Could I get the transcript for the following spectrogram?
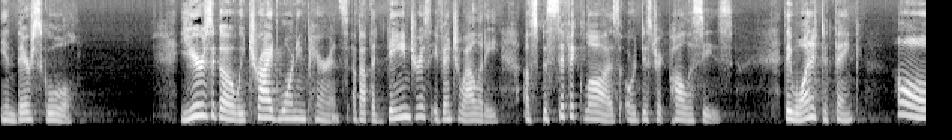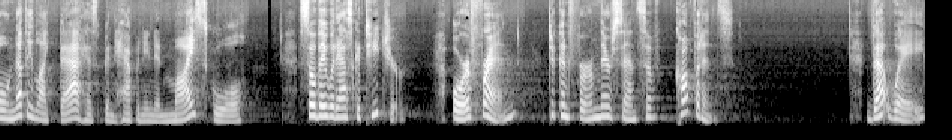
in their school. Years ago, we tried warning parents about the dangerous eventuality of specific laws or district policies. They wanted to think, oh, nothing like that has been happening in my school. So they would ask a teacher or a friend to confirm their sense of confidence. That way,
